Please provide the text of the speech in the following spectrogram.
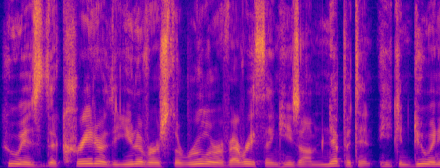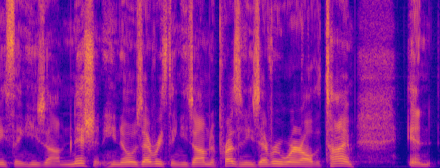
who is the creator of the universe, the ruler of everything. He's omnipotent. He can do anything. He's omniscient. He knows everything. He's omnipresent. He's everywhere all the time. And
